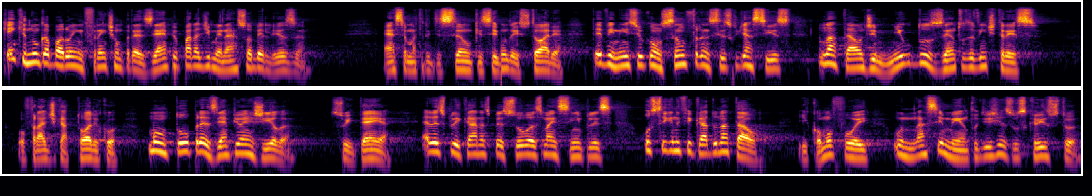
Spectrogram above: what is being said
Quem que nunca parou em frente a um presépio para admirar sua beleza? Essa é uma tradição que, segundo a história, teve início com São Francisco de Assis no Natal de 1223. O frade católico montou o presépio em argila. Sua ideia era explicar às pessoas mais simples o significado do Natal e como foi o nascimento de Jesus Cristo.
